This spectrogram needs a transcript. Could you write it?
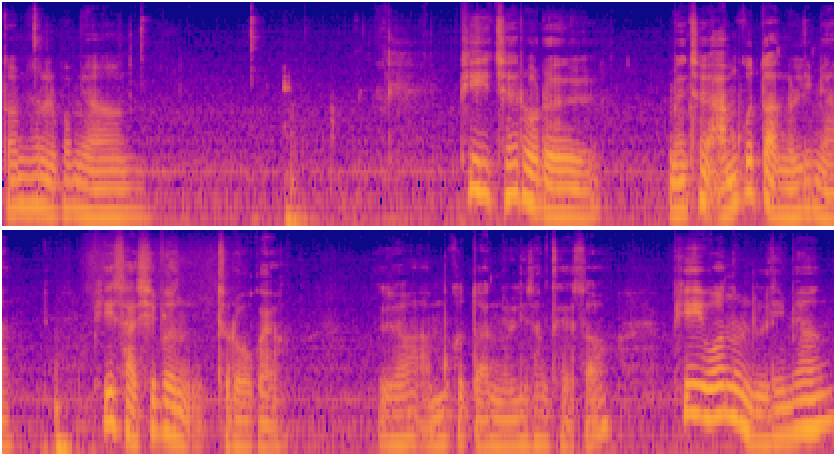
도면을 보면 P0를 맨 처음에 아무것도 안 눌리면 P40은 들어오고요. 그죠? 아무것도 안 눌린 상태에서 P1을 눌리면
